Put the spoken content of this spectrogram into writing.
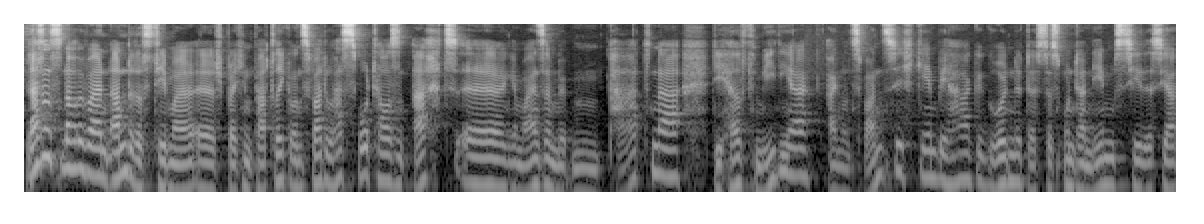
Lass uns noch über ein anderes Thema äh, sprechen, Patrick. Und zwar, du hast 2008 äh, gemeinsam mit einem Partner die Health Media 21 GmbH gegründet. Das, das Unternehmensziel ist ja,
